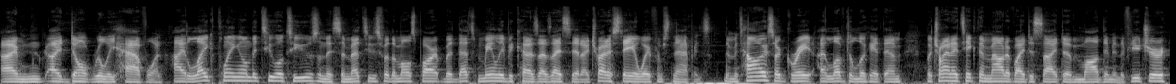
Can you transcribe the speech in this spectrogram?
I'm, I don't really have one. I like playing on the 202s and the Seimitsus for the most part, but that's mainly because, as I said, I try to stay away from snap-ins. The metallics are great. I love to look duplicate them, but trying to take them out if I decide to mod them in the future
